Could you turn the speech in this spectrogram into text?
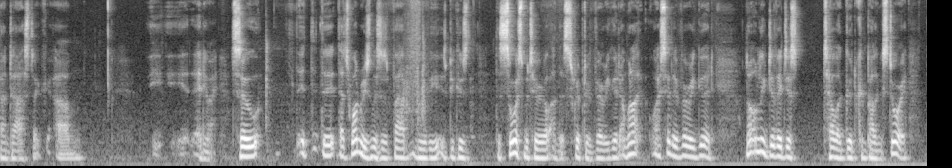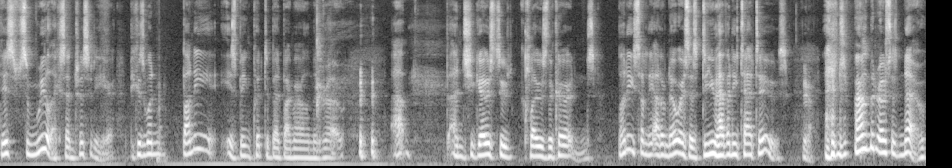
fantastic. Um, anyway, so it, the, that's one reason this is a fab movie is because the source material and the script are very good. And when I, when I say they're very good, not only do they just tell a good, compelling story, there's some real eccentricity here. Because when Bunny is being put to bed by Marilyn Monroe, uh, and she goes to close the curtains, Bunny suddenly out of nowhere says, "Do you have any tattoos?" Yeah. And Marilyn Monroe says no,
